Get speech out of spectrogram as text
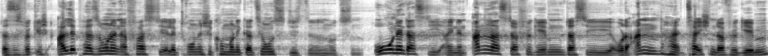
dass es wirklich alle Personen erfasst, die elektronische Kommunikationsdienste nutzen, ohne dass sie einen Anlass dafür geben, dass sie oder Anzeichen dafür geben,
